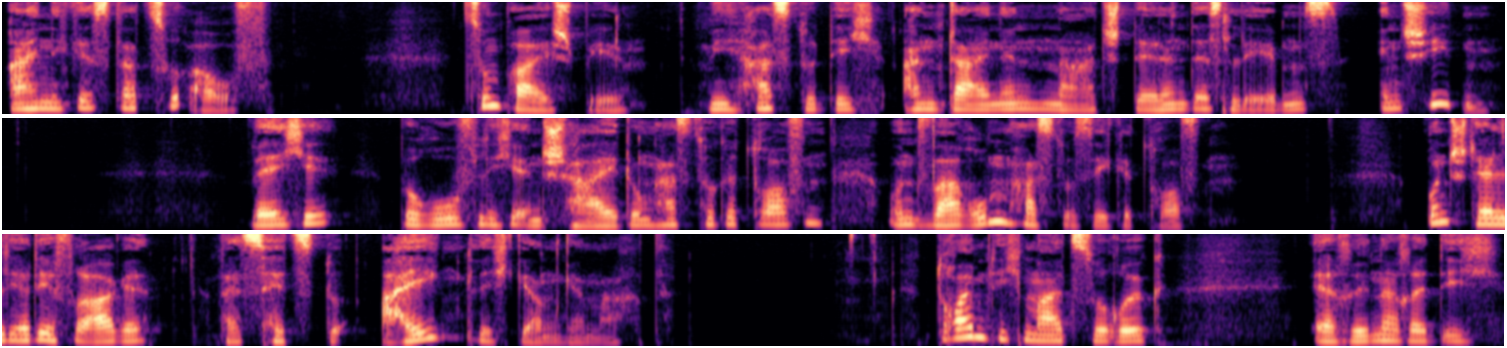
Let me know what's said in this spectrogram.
einiges dazu auf. Zum Beispiel, wie hast du dich an deinen Nahtstellen des Lebens entschieden? Welche berufliche Entscheidung hast du getroffen und warum hast du sie getroffen? Und stell dir die Frage, was hättest du eigentlich gern gemacht? Träum dich mal zurück, erinnere dich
